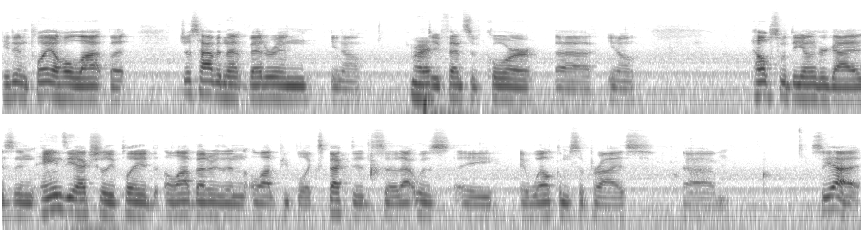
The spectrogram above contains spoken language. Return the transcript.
he didn't play a whole lot, but just having that veteran, you know, right, defensive core, uh, you know, helps with the younger guys. And Hainsey actually played a lot better than a lot of people expected, so that was a, a welcome surprise. Um, so yeah,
